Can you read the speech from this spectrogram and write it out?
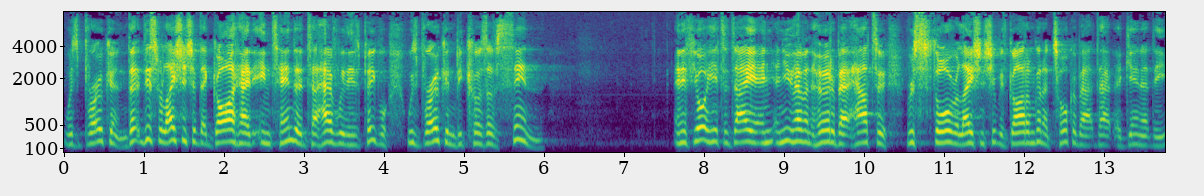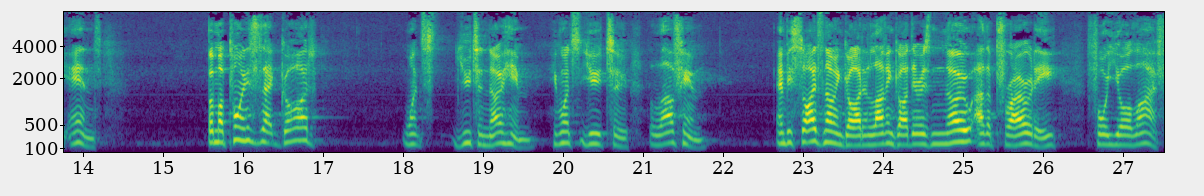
was broken. This relationship that God had intended to have with his people was broken because of sin. And if you're here today and, and you haven't heard about how to restore relationship with God, I'm going to talk about that again at the end. But my point is that God wants you to know him. He wants you to love him. And besides knowing God and loving God, there is no other priority for your life.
